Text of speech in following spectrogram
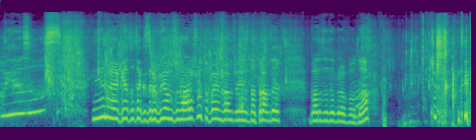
O Jezus. Nie no, jak ja to tak zrobiłam z marszu, to powiem wam, że jest naprawdę bardzo dobra woda. Chociaż tak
